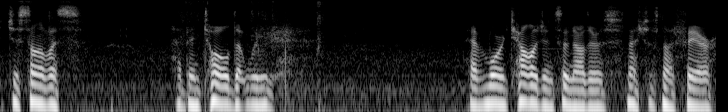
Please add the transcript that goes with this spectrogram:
It's just some of us have been told that we have more intelligence than others. That's just not fair.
